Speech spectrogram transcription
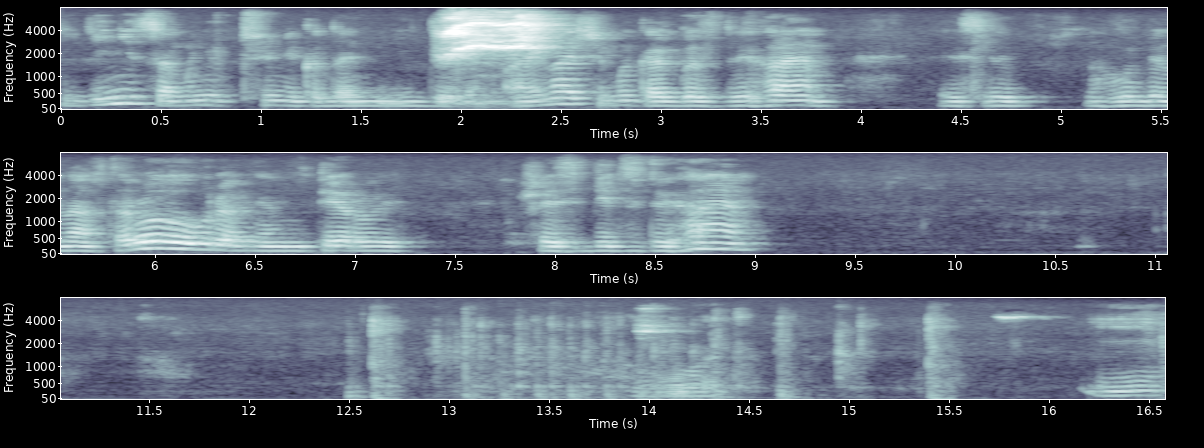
единица мы ничего никогда не делаем. А иначе мы как бы сдвигаем, если глубина второго уровня, мы первый 6 бит сдвигаем. Вот. И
